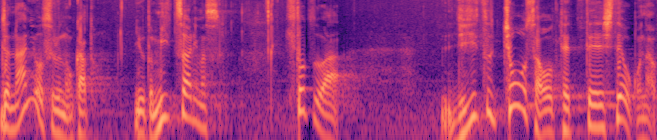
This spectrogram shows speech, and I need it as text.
じゃあ何をするのかというと3つあります。一つは事実調査を徹底して行う。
